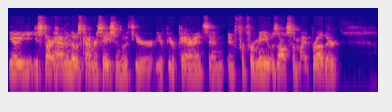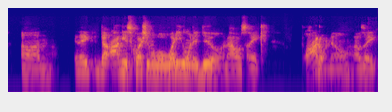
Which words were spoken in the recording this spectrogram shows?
you know you, you, start having those conversations with your your, your parents and, and for, for me it was also my brother um, and they, the obvious question well what do you want to do and i was like well, I don't know. I was like,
